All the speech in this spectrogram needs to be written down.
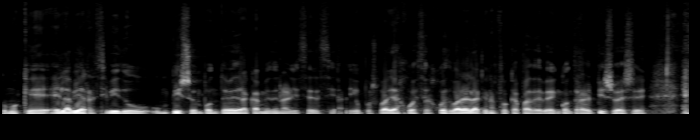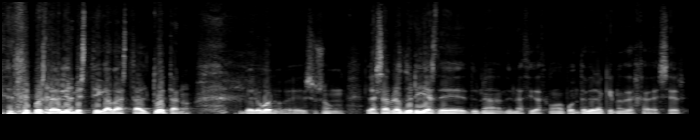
como que él había recibido un piso en Pontevedra a cambio de una licencia. Digo, pues vaya juez, el juez Varela que no fue capaz de encontrar el piso ese después de haberlo investigado hasta el tuétano. Pero bueno, eso son las habladurías de, una, de una ciudad como Pontevedra que no deja de ser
